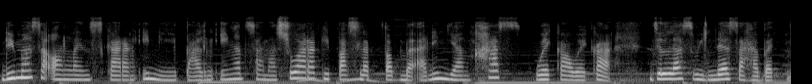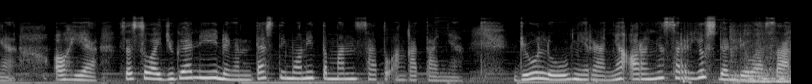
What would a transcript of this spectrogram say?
di masa online sekarang ini paling ingat sama suara kipas laptop Mbak Anin yang khas WKWK jelas Winda sahabatnya. Oh ya sesuai juga nih dengan testimoni teman satu angkatannya. Dulu ngiranya orangnya serius dan dewasa.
